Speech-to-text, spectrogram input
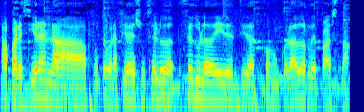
apareciera en la fotografía de su cédula de identidad con un colador de pasta.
